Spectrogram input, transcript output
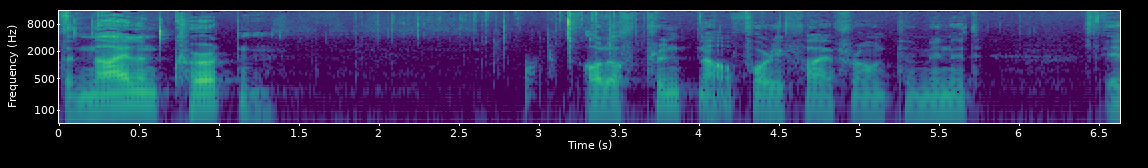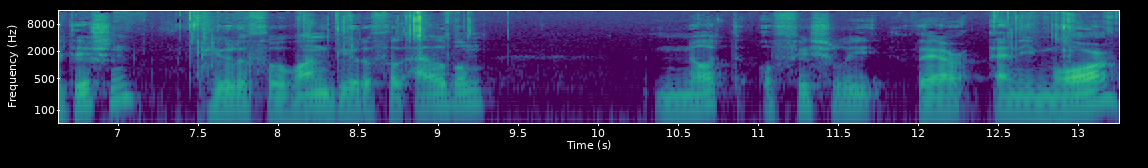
The Nylon Curtain. Out of print now, 45 round per minute edition. Beautiful one, beautiful album. Not officially there anymore.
